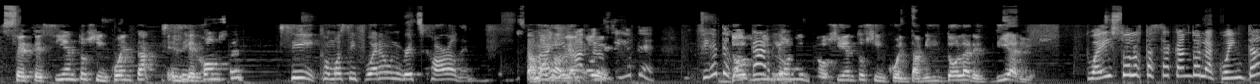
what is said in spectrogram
750 el de Homestead. Sí, como si fuera un Ritz Carlton. Estamos hablando de fíjate, fíjate 2 millones 250 mil dólares diarios. Tú ahí solo estás sacando la cuenta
